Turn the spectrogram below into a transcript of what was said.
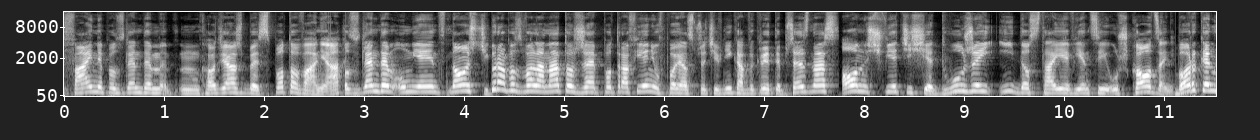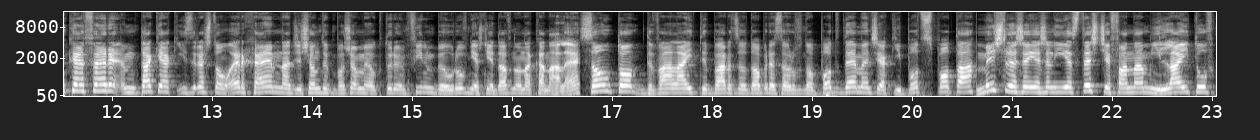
fajny pod względem mm, chociażby spotowania, pod względem umiejętności, która pozwala na to, że po trafieniu w pojazd przeciwnika wykryty przez nas, on świeci się dłużej i dostaje więcej uszkodzeń. Borkenkäfer, mm, tak jak i zresztą RHM na 10 poziomie, o którym film był również niedawno na kanale, są to dwa lighty bardzo dobre zarówno pod damage, jak i pod spota. Myślę, że jeżeli jesteście fanami lightów,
